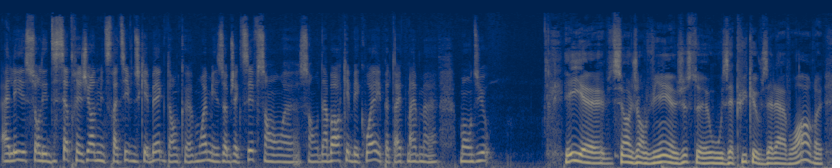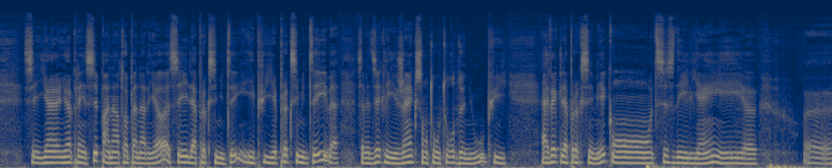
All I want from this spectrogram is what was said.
aller sur les 17 régions administratives du Québec. Donc, euh, moi, mes objectifs sont, euh, sont d'abord québécois et peut-être même mondiaux. Et si j'en reviens juste aux appuis que vous allez avoir, il y, a un principe en entrepreneuriat, c'est la proximité. Et puis proximité, ben, ça veut dire que les gens qui sont autour de nous, puis avec la proximité, on tisse des liens et euh,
